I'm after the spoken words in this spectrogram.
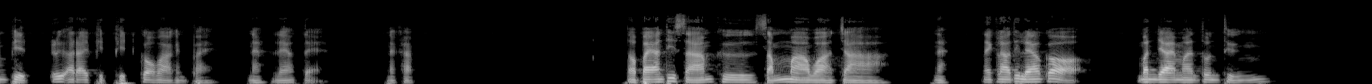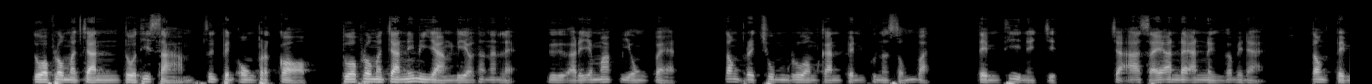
ำผิด หรืออะไรผิดผิดก็ว่ากันไปนะแล้วแต่ นะครับ ต่อไปอันที่สามคือ สัมมาวาจานะในคราวที่แล้วก็บรรยายมาจนถึง ตัวพรหมจรรย์ตัวที่สามซึ่งเป็นองค์ประกอบ ตัวพรหมจรรย์นี้มีอย่างเดียวเท่านั้นแหละ คืออริยมรรคมีองค์แปดต้องประชุมรวมกันเป็นคุณสมบัติ เต็มที่ในจิต จะอาศัยอันใดอันหนึ่งก็ไม่ได้ ต้องเต็ม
